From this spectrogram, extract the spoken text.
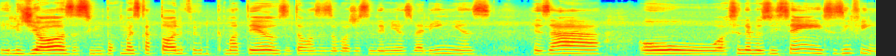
religiosa, assim, um pouco mais católica do que o Mateus, então às vezes eu gosto de acender minhas velhinhas, rezar, ou acender meus incensos, enfim.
